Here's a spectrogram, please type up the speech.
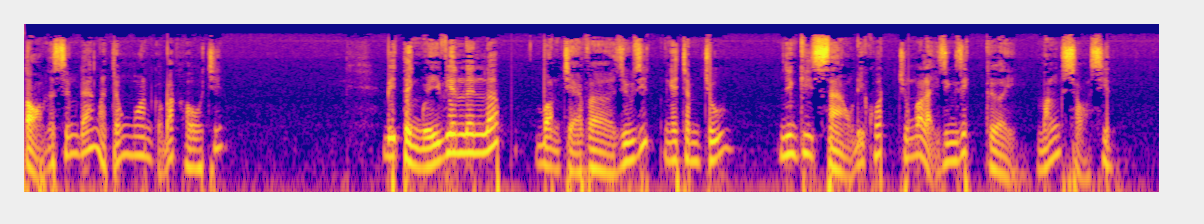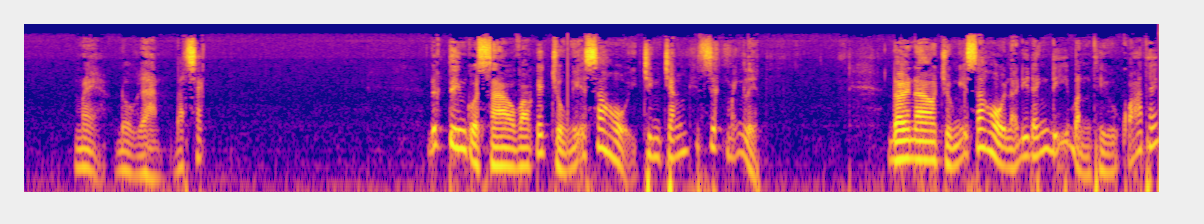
tỏ ra xứng đáng là cháu ngoan của bác Hồ chứ. Bị tỉnh ủy viên lên lớp, bọn trẻ vờ díu dít nghe chăm chú. Nhưng khi xào đi khuất, chúng nó lại dinh dích cười, mắng sỏ xiên. Mẹ, đồ gàn, đắt sách. Đức tin của Sào vào cái chủ nghĩa xã hội trinh trắng hết sức mãnh liệt. Đời nào chủ nghĩa xã hội lại đi đánh đĩ bẩn thỉu quá thế.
